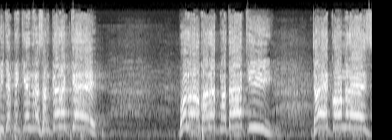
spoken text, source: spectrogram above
ಬಿಜೆಪಿ ಕೇಂದ್ರ ಸರ್ಕಾರಕ್ಕೆ! ಬೋಲೋ ಭಾರತ್ ಮಾತಾ ಕಿ ಜಯ ಕಾಂಗ್ರೆಸ್!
